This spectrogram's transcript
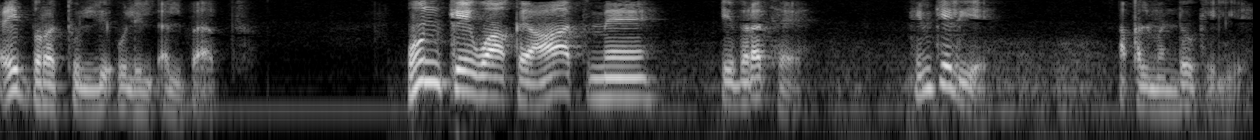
عبرت الالباب ان کے واقعات میں عبرت ہے. کن کے لیے؟ عقل مندوں کے لیے.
